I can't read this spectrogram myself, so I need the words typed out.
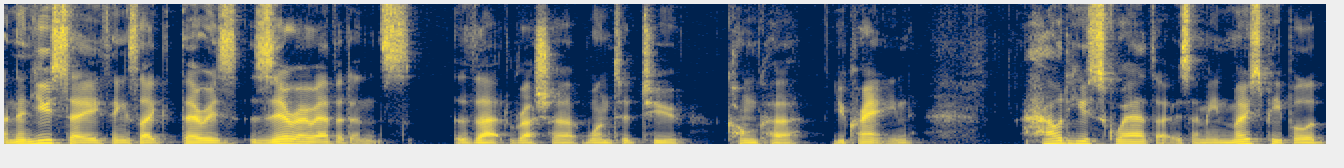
And then you say things like there is zero evidence that Russia wanted to conquer Ukraine. How do you square those? I mean, most people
